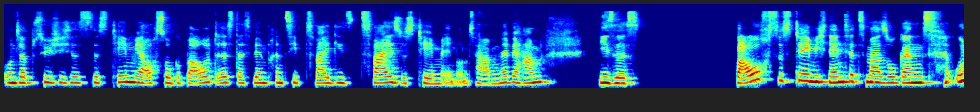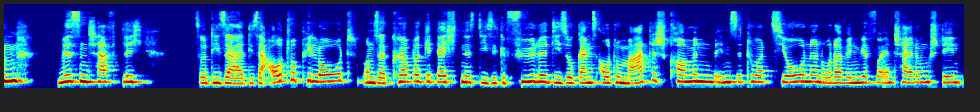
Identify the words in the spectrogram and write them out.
unser psychisches System ja auch so gebaut ist, dass wir im Prinzip zwei, die, zwei Systeme in uns haben. Ne? Wir haben dieses Bauchsystem, ich nenne es jetzt mal so ganz un, wissenschaftlich so dieser, dieser Autopilot, unser Körpergedächtnis, diese Gefühle, die so ganz automatisch kommen in Situationen oder wenn wir vor Entscheidungen stehen.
